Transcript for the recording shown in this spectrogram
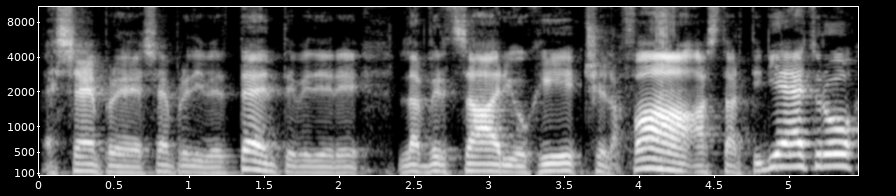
è sempre, sempre divertente vedere l'avversario che ce la fa a starti dietro.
